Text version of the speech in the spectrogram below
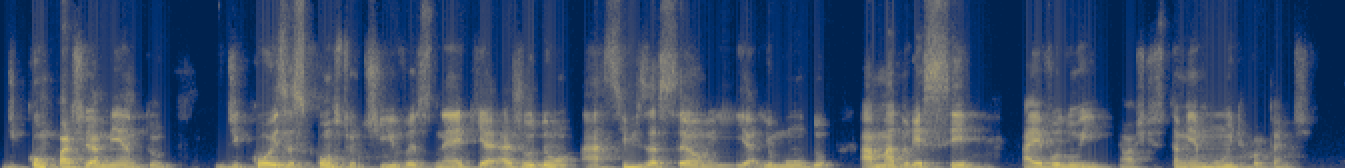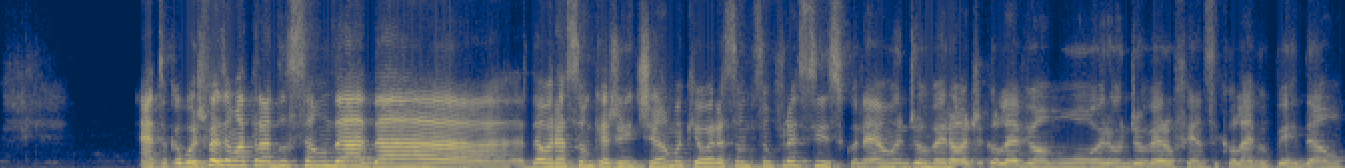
de compartilhamento de coisas construtivas, né, que ajudam a civilização e, a, e o mundo a amadurecer, a evoluir. Eu acho que isso também é muito importante. É, tu acabou de fazer uma tradução da, da, da oração que a gente ama, que é a oração de São Francisco, né? Onde houver uhum. ódio, que eu leve o amor, onde houver ofensa, que eu leve o perdão,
